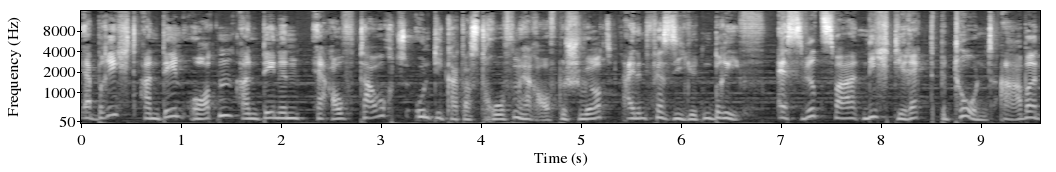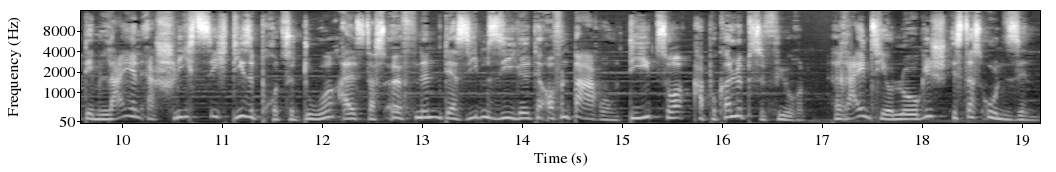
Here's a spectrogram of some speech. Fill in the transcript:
Er bricht an den Orten, an denen er auftaucht und die Katastrophen heraufbeschwört, einen versiegelten Brief. Es wird zwar nicht direkt betont, aber dem Laien erschließt sich diese Prozedur als das Öffnen der sieben Siegel der Offenbarung, die zur Apokalypse führen. Rein theologisch ist das Unsinn.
